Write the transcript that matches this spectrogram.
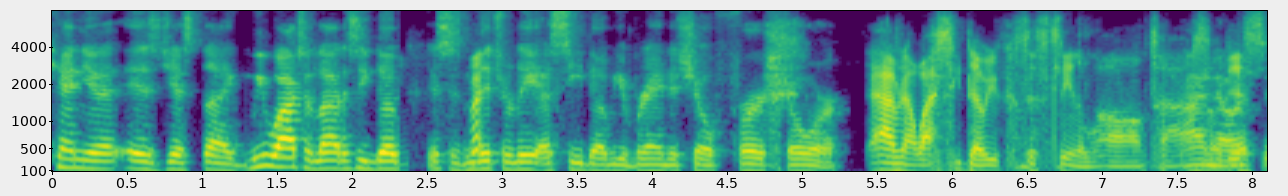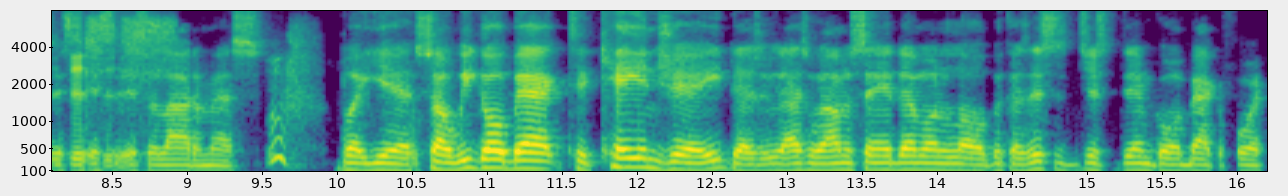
Kenya is just like we watch a lot of CW. This is literally a CW branded show for sure. I have not watched CW consistently in a long time. I so know this, it's, this it's, is it's a lot of mess. Oof. But yeah, so we go back to K and J. That's, that's what I'm saying them on the low because this is just them going back and forth.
